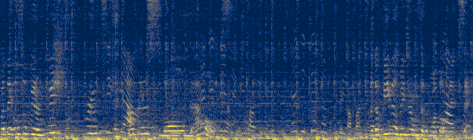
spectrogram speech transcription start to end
but they also feed on fish, fruits, and other small mammals. The female binturongs are the more dominant sex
